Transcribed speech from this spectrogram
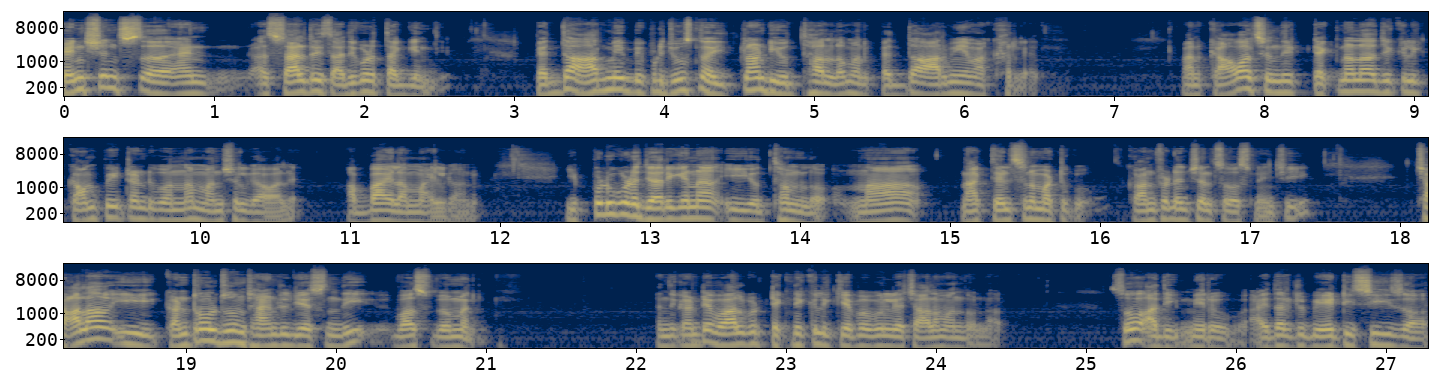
పెన్షన్స్ అండ్ శాలరీస్ అది కూడా తగ్గింది. పెద్ద ఆర్మీ ఇప్పుడు చూస్తున్న ఇట్లాంటి యుద్ధాల్లో మనకు పెద్ద ఆర్మీ ఏం అక్కర్లేదు. మనకు కావాల్సింది టెక్నాలజికలీ కాంపిటెంట్గా ఉన్న మనుషులు కావాలి. అబ్బాయిలు అమ్మాయిలు కానీ ఇప్పుడు కూడా జరిగిన ఈ యుద్ధంలో నా నాకు తెలిసిన మట్టుకు కాన్ఫిడెన్షియల్ సోర్స్ నుంచి చాలా ఈ కంట్రోల్ రూమ్స్ హ్యాండిల్ చేసింది వాస్ ఉమెన్ ఎందుకంటే వాళ్ళు కూడా టెక్నికలీ కేపబుల్గా చాలామంది ఉన్నారు. సో అది మీరు ఐదర్ ఇట్ ఏటీసీస్ ఆర్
